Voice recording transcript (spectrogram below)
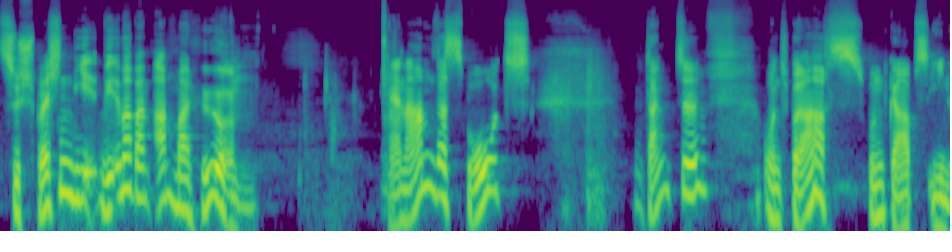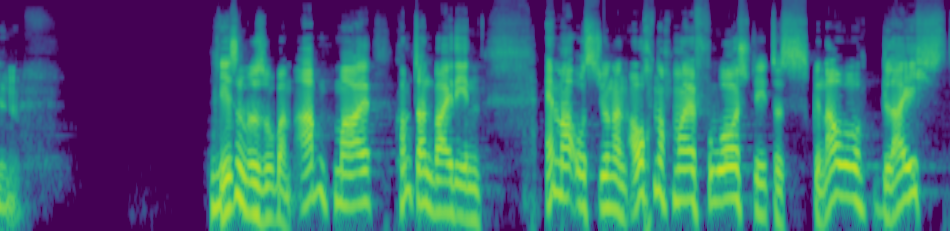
zu sprechen, die wir immer beim Abendmahl hören. Er nahm das Brot, dankte und brach's und gab's ihnen. Lesen wir so beim Abendmahl, kommt dann bei den Emmaus-Jüngern auch nochmal vor, steht es genau gleich.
